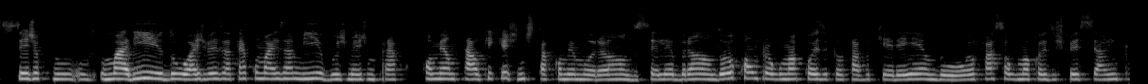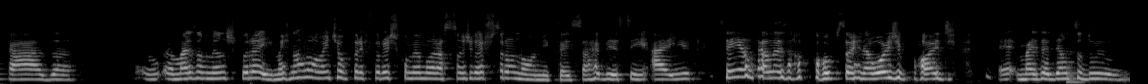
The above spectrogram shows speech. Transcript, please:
seja com o marido, às vezes até com mais amigos mesmo, para comentar o que, que a gente está comemorando, celebrando, ou eu compro alguma coisa que eu estava querendo, ou eu faço alguma coisa especial em casa. É mais ou menos por aí. Mas normalmente eu prefiro as comemorações gastronômicas, sabe? Assim, aí, sem entrar nas autocorrupções, né? Hoje pode, é, mas é dentro é. do,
